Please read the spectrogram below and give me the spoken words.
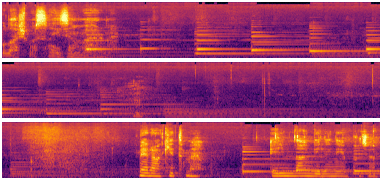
Bulaşmasına izin verme. merak etme. Elimden geleni yapacağım.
